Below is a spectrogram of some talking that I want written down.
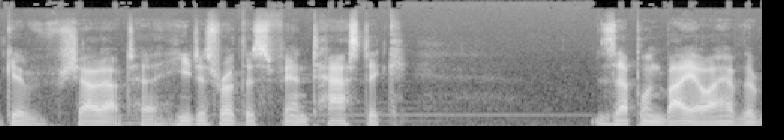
give shout out to. He just wrote this fantastic Zeppelin bio. I have the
